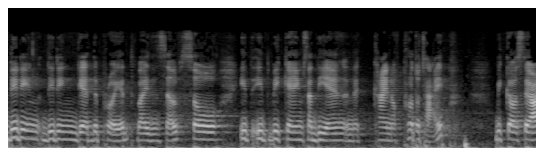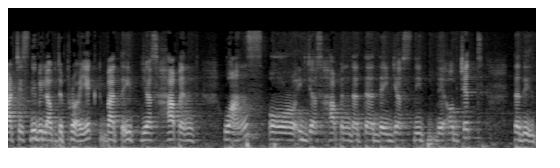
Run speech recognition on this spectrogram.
didn't didn't get the project by themselves, so it, it became at the end a kind of prototype because the artists developed the project, but it just happened once, or it just happened that they just did the object that it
